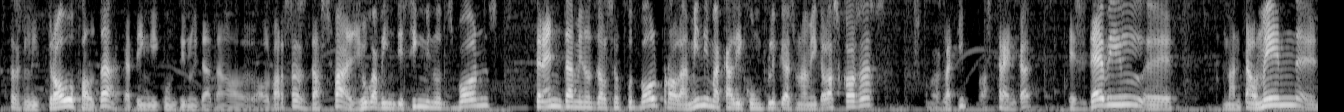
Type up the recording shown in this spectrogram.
ostres, li trobo faltar que tingui continuïtat. El, el Barça es desfà, juga 25 minuts bons, 30 minuts del seu futbol, però la mínima que li compliques una mica les coses, l'equip es trenca. És dèbil, eh, mentalment, eh,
